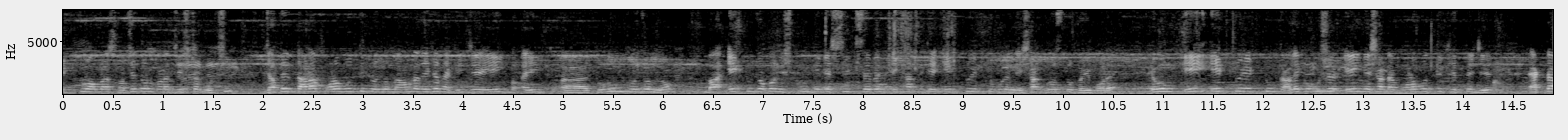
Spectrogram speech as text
একটু আমরা সচেতন করার চেষ্টা করছি, যাতে তারা পরবর্তী প্রজন্ম, আমরা দেখে থাকি যে এই এই তরুণ প্রজন্ম বা একটু যখন স্কুল থেকে সিক্স সেভেন এখান থেকে একটু একটু করে নেশাগ্রস্ত হয়ে পড়ে এবং এই একটু একটু কালে কবুসের এই নেশাটা পরবর্তী ক্ষেত্রে যে একটা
